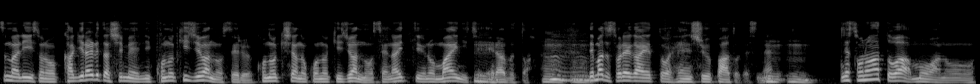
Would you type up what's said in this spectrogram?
つまりその限られた紙面にこの記事は載せるこの記者のこの記事は載せないっていうのを毎日選ぶと。ええうんうんでまずそれが、えっと、編集パートですね。うんうんでその後はもうあの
